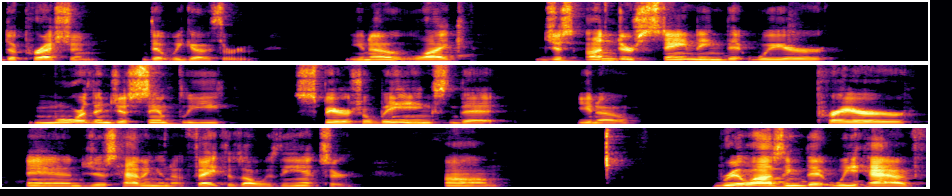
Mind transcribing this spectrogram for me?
depression that we go through. You know like just understanding that we're more than just simply spiritual beings that you know prayer and just having enough faith is always the answer. Um, realizing that we have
